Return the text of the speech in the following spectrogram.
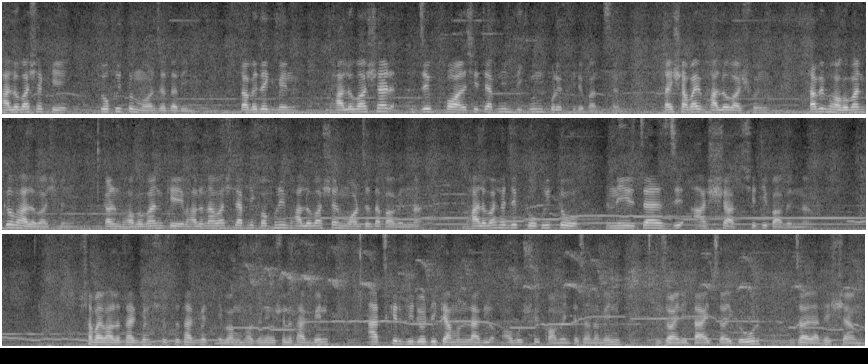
ভালোবাসাকে প্রকৃত মর্যাদা দিন। তবে দেখবেন, ভালোবাসার যে ফল, সেটা আপনি দ্বিগুণ করে ফিরে পাচ্ছেন। তাই সবাই ভালোবাসুন। তবে ভগবানকেও ভালোবাসবেন। কারণ ভগবানকে ভালো না বাসলে আপনি কখনোই ভালোবাসার মর্যাদা পাবেন না। ভালোবাসার যে প্রকৃত, নির্যাস যে আস্বাদ, সেটি পাবেন না। সবাই ভালো থাকবেন, সুস্থ থাকবেন এবং ভজনে উশলে থাকবেন। আজকের ভিডিওটি কেমন লাগল অবশ্যই কমেন্টে জানাবেন। জয় নিতাই, জয় গৌর, জয় রাধেশ্যাম।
